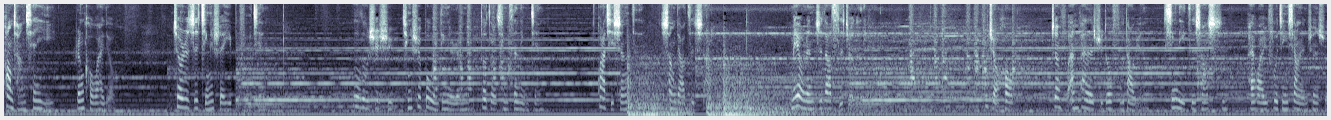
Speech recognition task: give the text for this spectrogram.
矿场迁移，人口外流，旧日之井水已不复见。陆陆续续，情绪不稳定的人都走进森林间，挂起绳子，上吊自杀。没有人知道死者的理由。不久后，政府安排了许多辅导员、心理咨商师徘徊于附近，向人劝说，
